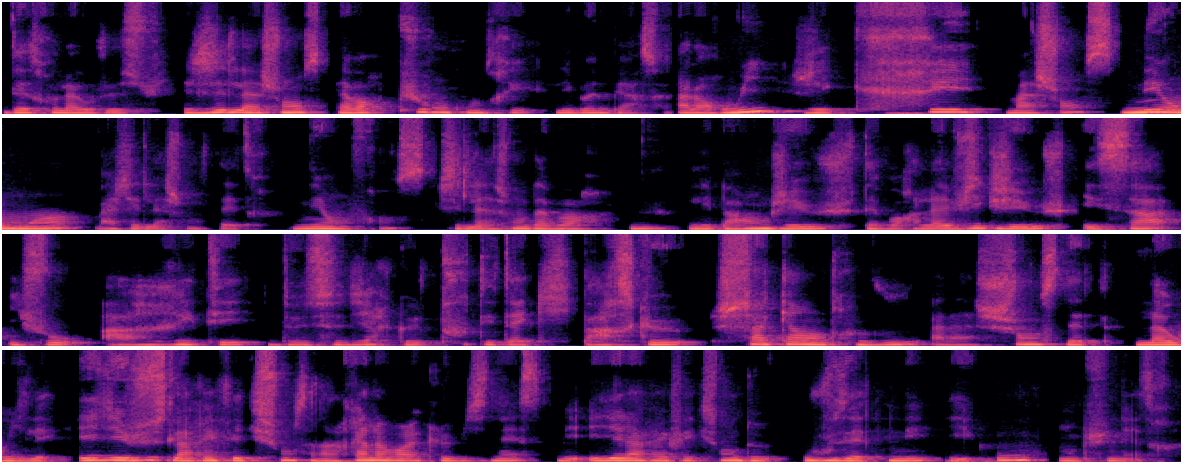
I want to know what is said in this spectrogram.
d'être là où je suis. J'ai de la chance d'avoir pu rencontrer les bonnes personnes. Alors oui, j'ai créé ma chance. Néanmoins, bah, j'ai de la chance d'être née en France. J'ai de la chance d'avoir eu les parents que j'ai eus, d'avoir la vie que j'ai eue. Et ça, il faut arrêter de se dire que tout est acquis. Parce que chacun d'entre vous a la chance d'être là où il est. Ayez juste la réflexion, ça n'a rien à voir avec le business, mais ayez la réflexion de où vous êtes né et où ont pu naître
